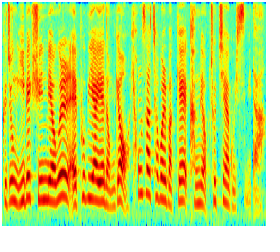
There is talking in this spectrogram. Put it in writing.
그중 250명을 FBI에 넘겨 형사처벌받게 강력 조치하고 있습니다.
